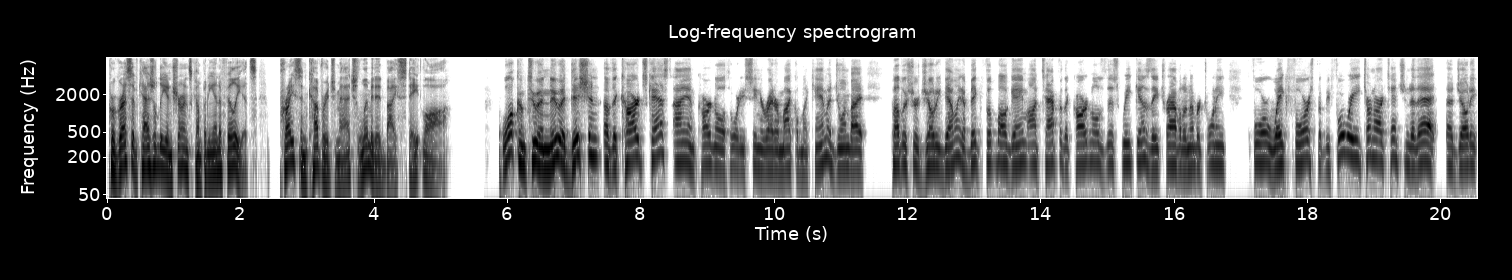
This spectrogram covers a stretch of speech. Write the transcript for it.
Progressive Casualty Insurance Company and Affiliates. Price and coverage match limited by state law. Welcome to a new edition of the Cards Cast. I am Cardinal Authority senior writer Michael McCammon, joined by publisher Jody Demling. A big football game on tap for the Cardinals this weekend as they travel to number 24 Wake Forest. But before we turn our attention to that, uh, Jody,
